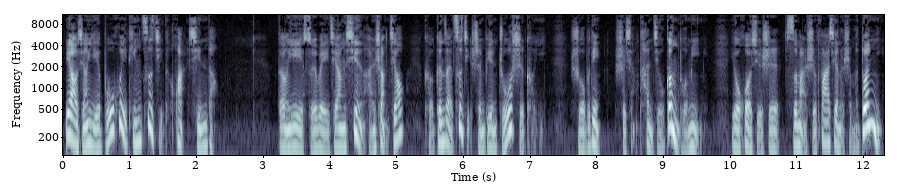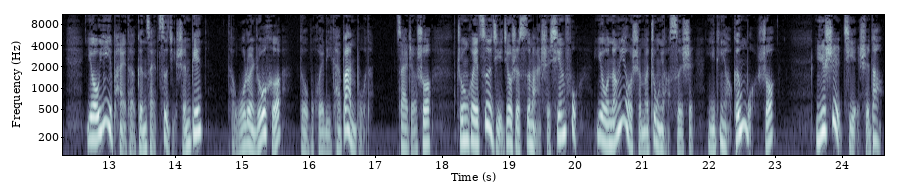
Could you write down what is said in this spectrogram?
料想也不会听自己的话，心道。邓毅虽未将信函上交，可跟在自己身边着实可疑。说不定是想探究更多秘密，又或许是司马氏发现了什么端倪，有意派他跟在自己身边。他无论如何都不会离开半步的。再者说，钟会自己就是司马氏心腹，又能有什么重要私事一定要跟我说？于是解释道：“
